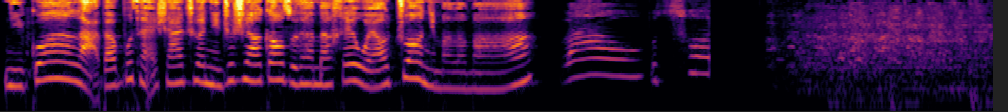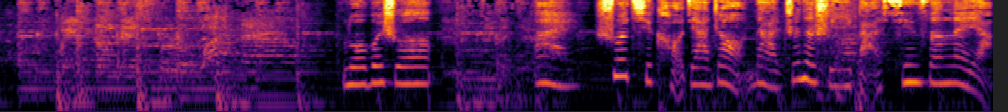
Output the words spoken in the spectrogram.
你光按喇叭不踩刹车，你这是要告诉他们，嘿，我要撞你们了吗？”啊！哇哦，不错。萝卜说：“哎，说起考驾照，那真的是一把辛酸泪呀。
